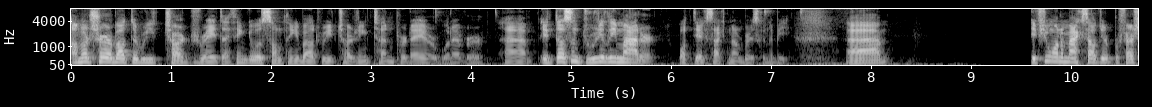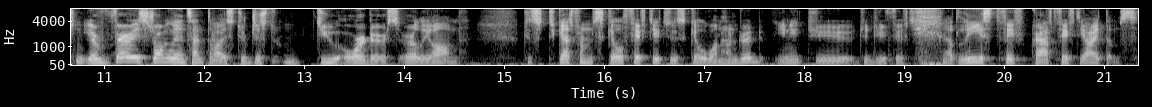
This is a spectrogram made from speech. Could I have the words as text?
I'm not sure about the recharge rate. I think it was something about recharging 10 per day or whatever. Uh, it doesn't really matter what the exact number is going to be. Um, if you want to max out your profession, you're very strongly incentivized to just do orders early on. Because to get from skill 50 to skill 100, you need to, to do 50, at least 50, craft 50 items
